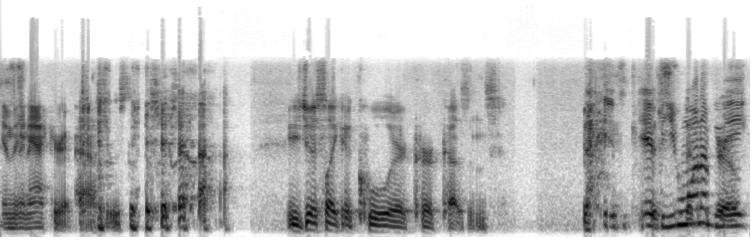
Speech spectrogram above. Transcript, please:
him inaccurate passes. He's just like a cooler Kirk Cousins. if if you want to make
